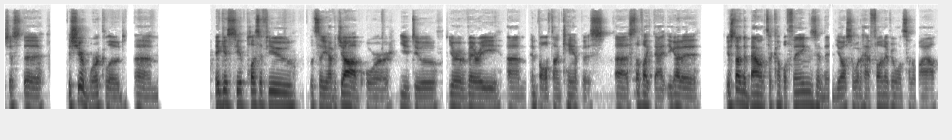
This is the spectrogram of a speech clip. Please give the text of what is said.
Just the the sheer workload. Um, it gets to you. Plus, if you let's say you have a job or you do you're very um, involved on campus, uh, stuff like that. You gotta you're starting to balance a couple things, and then you also want to have fun every once in a while.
